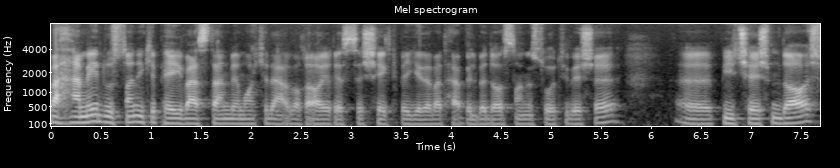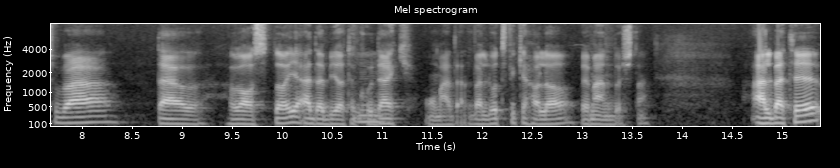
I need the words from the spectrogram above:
و همه دوستانی که پیوستن به ما که در واقع آی قصه شکل بگیره و تبدیل به داستان صوتی بشه بیچشم داشت و در راستای ادبیات کودک اومدن و لطفی که حالا به من داشتن. البته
